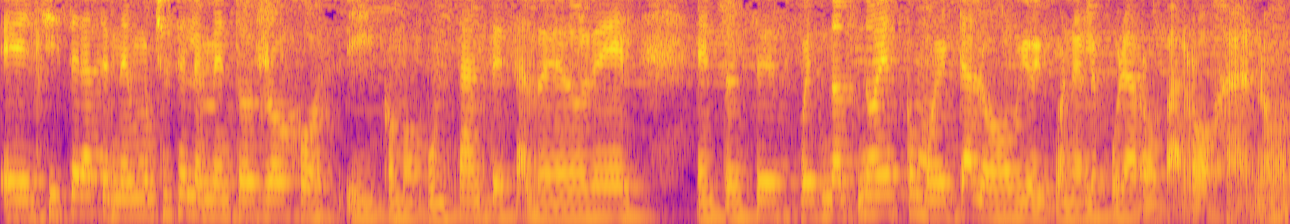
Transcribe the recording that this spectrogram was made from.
el chiste era tener muchos elementos rojos y como punzantes alrededor de él. Entonces, pues no, no es como irte a lo obvio y ponerle pura ropa roja, ¿no?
